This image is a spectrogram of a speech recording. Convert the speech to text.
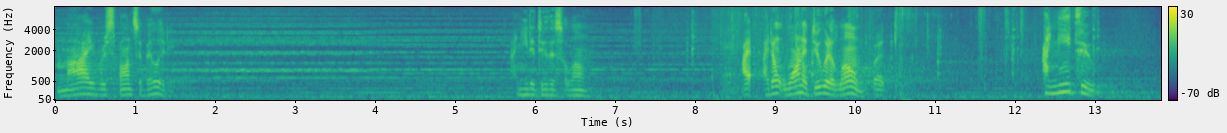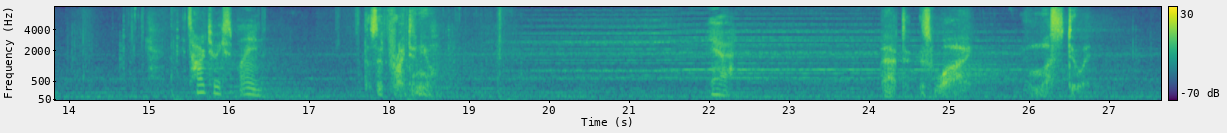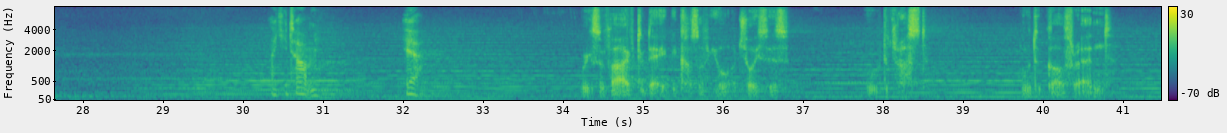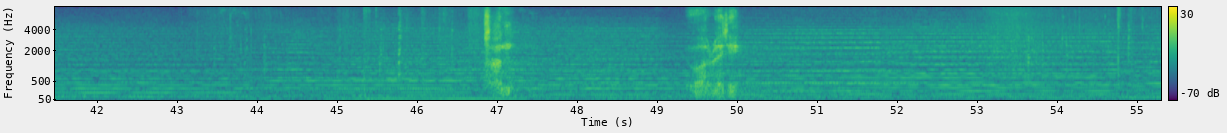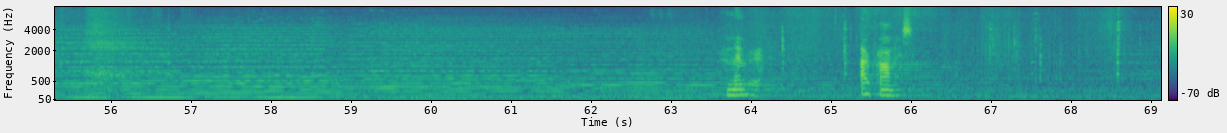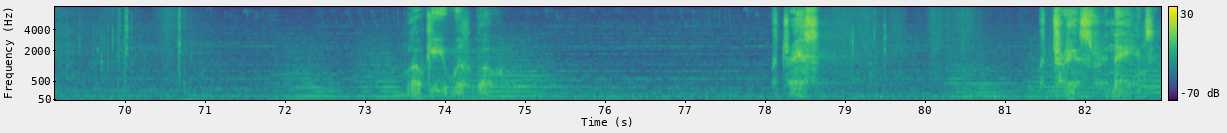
my responsibility. I need to do this alone. I, I don't want to do it alone, but... I need to. It's hard to explain. Does it frighten you? Yeah. That is why you must do it. Like you taught me. Yeah. We survived today because of your choices. Who to trust. Who to call friend. Son. You are ready. Remember our promise. Remains.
